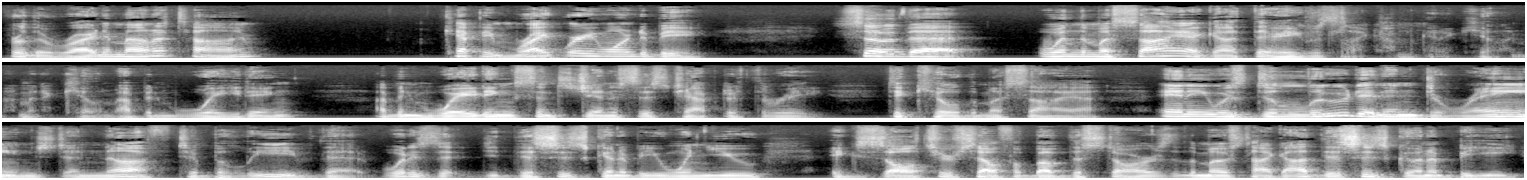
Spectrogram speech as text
for the right amount of time, kept him right where he wanted to be. So that when the Messiah got there, he was like, I'm going to kill him. I'm going to kill him. I've been waiting. I've been waiting since Genesis chapter 3 to kill the Messiah. And he was deluded and deranged enough to believe that what is it? This is going to be when you exalt yourself above the stars of the Most High God. This is going to be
